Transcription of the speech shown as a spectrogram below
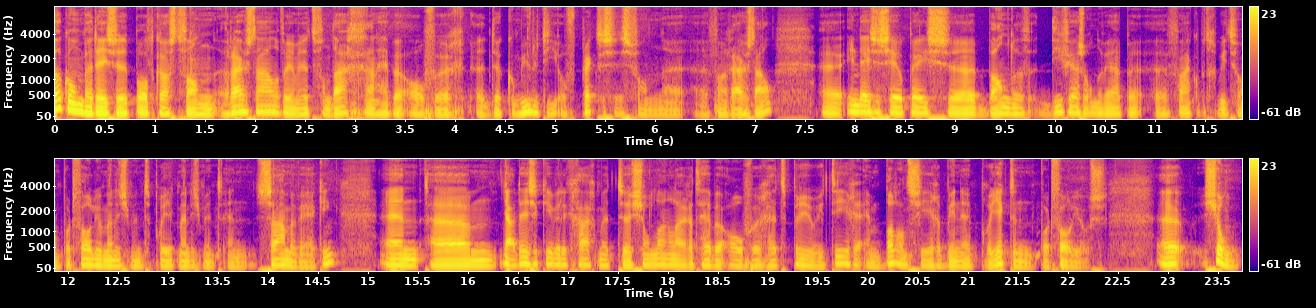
Welkom bij deze podcast van Ruisdaal, waarin we het vandaag gaan hebben over eh, de Community of Practices van, uh, van Ruisdaal. In deze COP's behandelen we diverse onderwerpen, vaak op het gebied van portfolio management, projectmanagement en samenwerking. En um, ja, deze keer wil ik graag met Sean Langelaar het hebben over het prioriteren en balanceren binnen projectenportfolio's. Sean,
